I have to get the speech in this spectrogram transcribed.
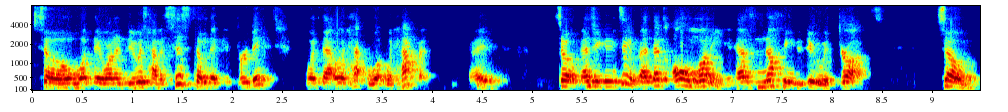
so what they want to do is have a system that could predict what that would what would happen, right? So as you can see, that, that's all money. It has nothing to do with drugs. So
